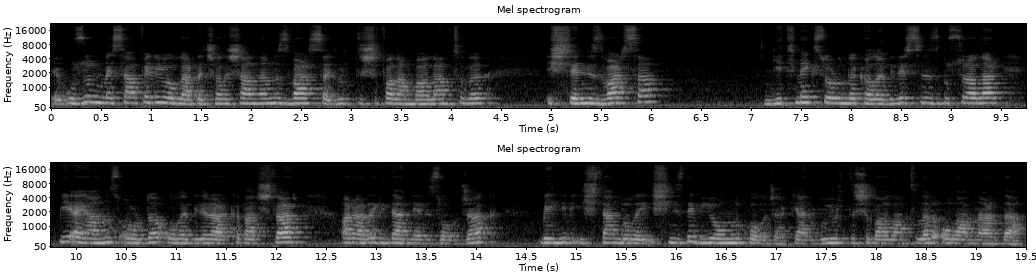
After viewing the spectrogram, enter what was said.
E, uzun mesafeli yollarda çalışanlarınız varsa, yurt dışı falan bağlantılı işleriniz varsa gitmek zorunda kalabilirsiniz. Bu sıralar bir ayağınız orada olabilir arkadaşlar. Ara ara gidenleriniz olacak. Belli bir işten dolayı işinizde bir yoğunluk olacak. Yani bu yurt dışı bağlantıları olanlarda.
